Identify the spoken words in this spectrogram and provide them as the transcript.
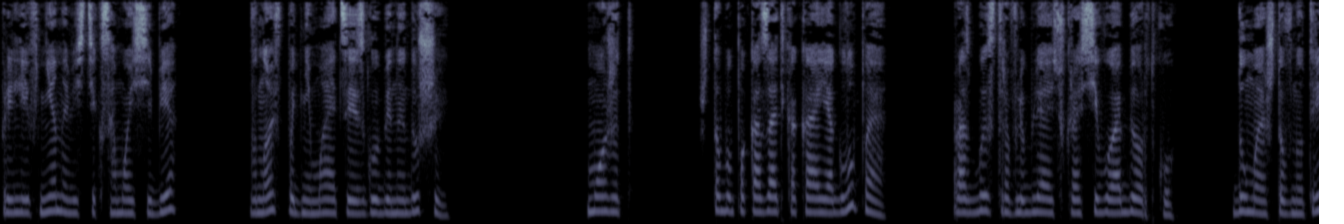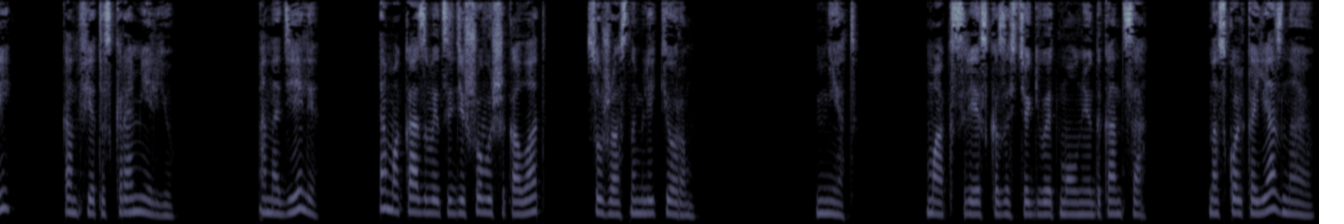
Прилив ненависти к самой себе вновь поднимается из глубины души. Может, чтобы показать, какая я глупая, раз быстро влюбляюсь в красивую обертку, думая, что внутри конфета с карамелью. А на деле там оказывается дешевый шоколад с ужасным ликером. Нет. Макс резко застегивает молнию до конца. Насколько я знаю,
